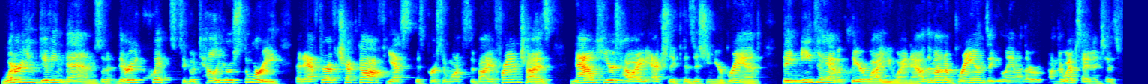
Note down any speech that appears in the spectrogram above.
What are you giving them so that they're equipped to go tell your story that after I've checked off, yes, this person wants to buy a franchise, now here's how I actually position your brand. They need to have a clear why you why now. The amount of brands that you land on their on their website and it says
